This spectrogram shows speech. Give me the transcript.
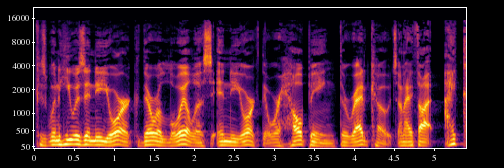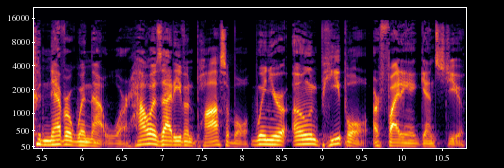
Because when he was in New York, there were loyalists in New York that were helping the Redcoats. And I thought, I could never win that war. How is that even possible when your own people are fighting against you?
